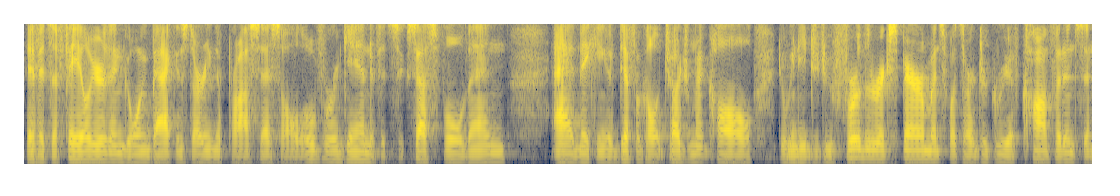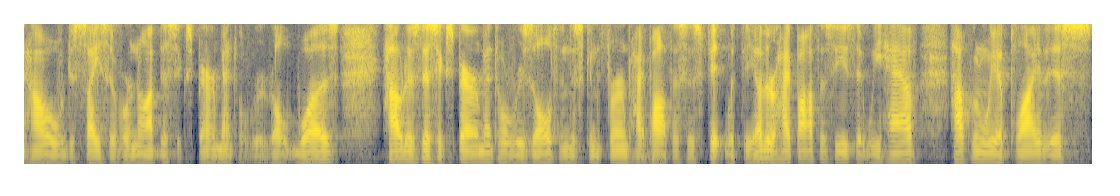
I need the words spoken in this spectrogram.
If it's a failure, then going back and starting the process all over again. If it's successful, then and making a difficult judgment call. Do we need to do further experiments? What's our degree of confidence and how decisive or not this experimental result was? How does this experimental result and this confirmed hypothesis fit with the other hypotheses that we have? How can we apply this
